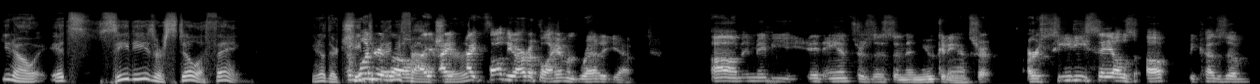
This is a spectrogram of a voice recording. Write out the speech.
you know, it's CDs are still a thing. You know, they're cheap I wonder, to manufacture. Though, I, I, I saw the article. I haven't read it yet. Um, and maybe it answers this, and then you can answer it. Are CD sales up because of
